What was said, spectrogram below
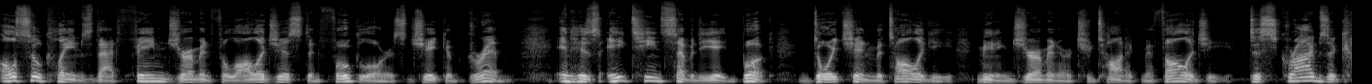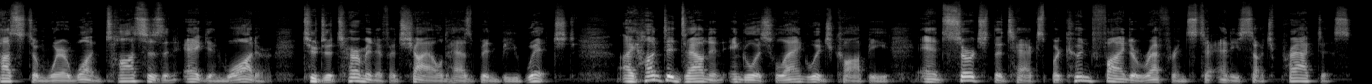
also claims that famed German philologist and folklorist Jacob Grimm, in his 1878 book Deutschen Mythologie, meaning German or Teutonic mythology, describes a custom where one tosses an egg in water to determine if a child has been bewitched. I hunted down an English language copy and searched the text but couldn't find a reference to any such practice.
